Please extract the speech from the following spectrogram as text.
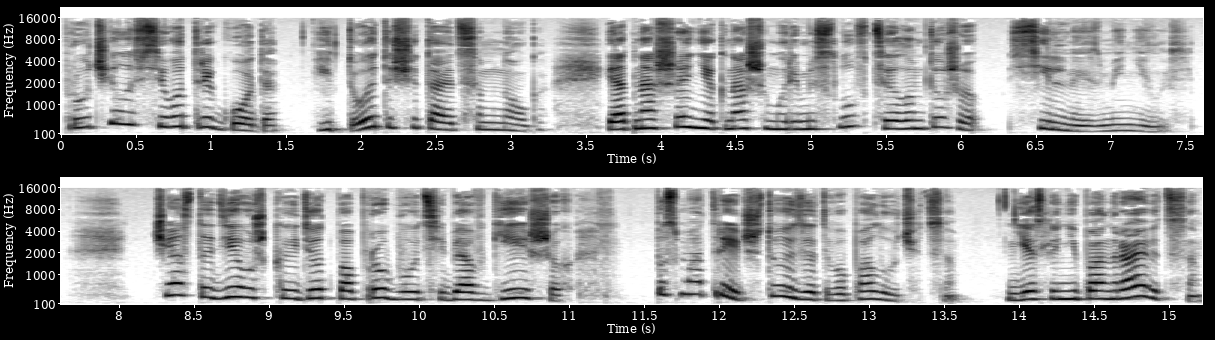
проучилась всего три года. И то это считается много. И отношение к нашему ремеслу в целом тоже сильно изменилось. Часто девушка идет попробовать себя в гейшах, посмотреть, что из этого получится. Если не понравится,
